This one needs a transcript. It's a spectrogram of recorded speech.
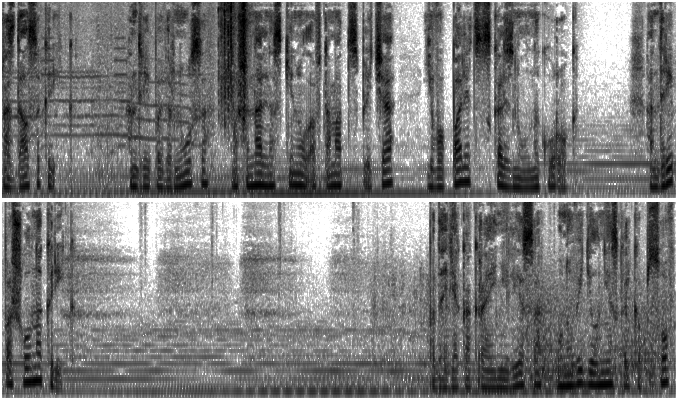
Раздался крик. Андрей повернулся, машинально скинул автомат с плеча, его палец скользнул на курок. Андрей пошел на крик. Подойдя к окраине леса, он увидел несколько псов,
